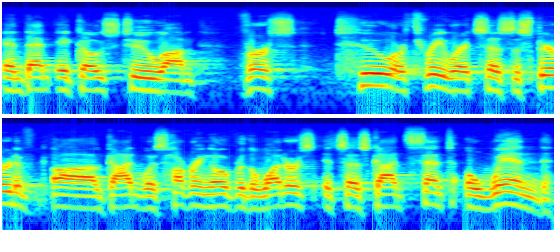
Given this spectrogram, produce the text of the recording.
And then it goes to um, verse 2 or 3 where it says the Spirit of uh, God was hovering over the waters. It says God sent a wind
